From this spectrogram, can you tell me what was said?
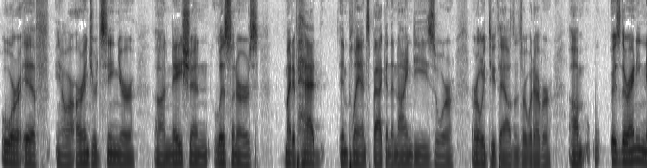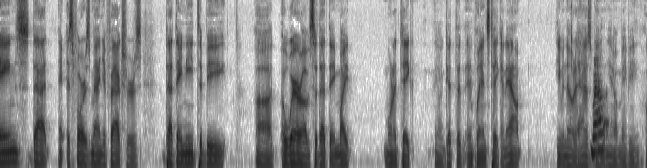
or if you know our, our injured senior uh, nation listeners might have had implants back in the 90s or early 2000s or whatever. Um, is there any names that, as far as manufacturers, that they need to be uh, aware of so that they might want to take, you know, get the implants taken out, even though it has well, been, you know, maybe a,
